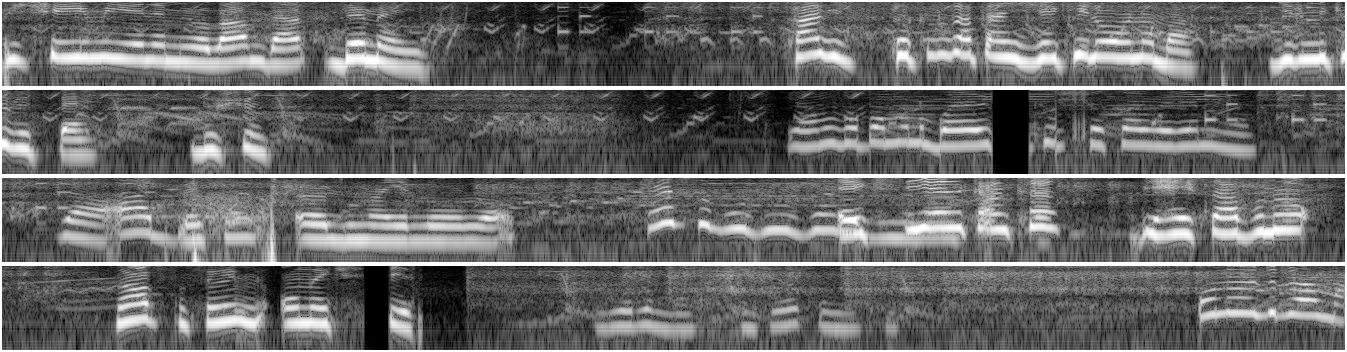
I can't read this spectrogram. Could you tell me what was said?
bir şeyimi yenemiyor lan der demeyin. Kanka sakın zaten Jackie ile oynama. 22 rütbe. Düşün. yalnız adamların bayağı kötü hasar veremiyor. Ya abi sen öldün hayırlı uğurlu olsun. hepsi yüzden. Eksi yani kanka bir hesabına ne yapsın söyleyeyim mi? 10 eksi. Yerim ben. Sıkıntı yok benim için. Onu öldür ama.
